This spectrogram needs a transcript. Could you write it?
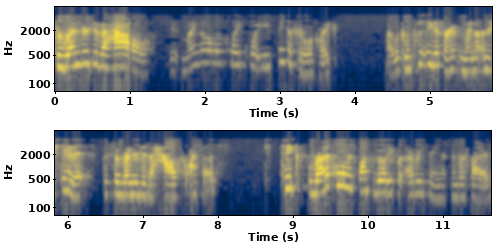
Surrender to the how. It might not look like what you think it's going to look like. It might look completely different. You might not understand it, but surrender to the how process. Take radical responsibility for everything. That's number five.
